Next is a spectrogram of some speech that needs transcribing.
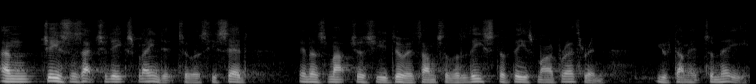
And Jesus actually explained it to us. He said, Inasmuch as ye do it unto the least of these my brethren, you've done it to me.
